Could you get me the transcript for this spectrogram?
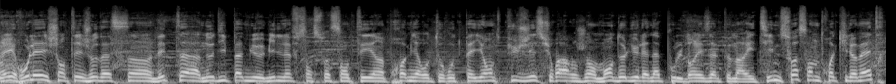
Et rouler, chanter Jodassin, l'État ne dit pas mieux, 1961, première autoroute payante, Puget-sur-Argent, Mandelieu-la-Napoule dans les Alpes-Maritimes, 63 km,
